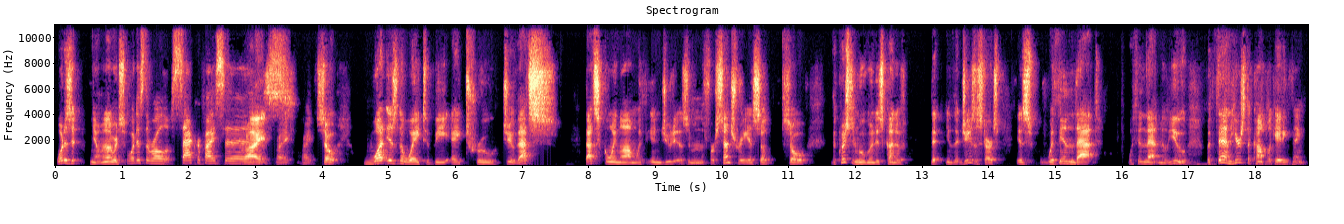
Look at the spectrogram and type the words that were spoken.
What is it? You know, in other words, what is the role of sacrifices? Right, right, right. So, what is the way to be a true Jew? That's that's going on within Judaism in the first century, and so so the Christian movement is kind of that you know, that Jesus starts is within that within that milieu. But then here's the complicating thing:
